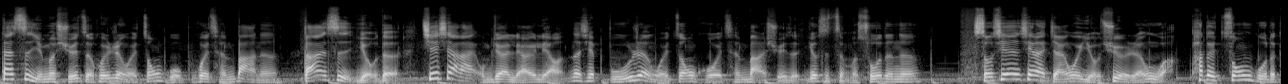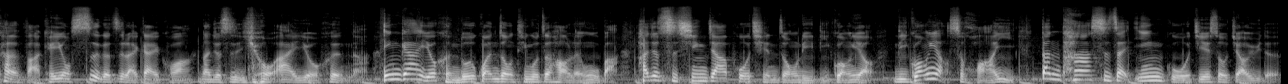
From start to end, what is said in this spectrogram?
但是有没有学者会认为中国不会称霸呢？答案是有的。接下来我们就来聊一聊那些不。认为中国会称霸的学者又是怎么说的呢？首先，先来讲一位有趣的人物啊，他对中国的看法可以用四个字来概括，那就是又爱又恨啊。应该有很多观众听过这号人物吧？他就是新加坡前总理李光耀。李光耀是华裔，但他是在英国接受教育的。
